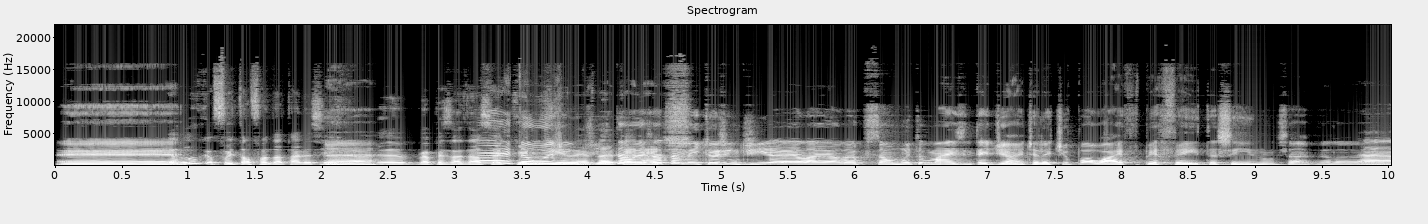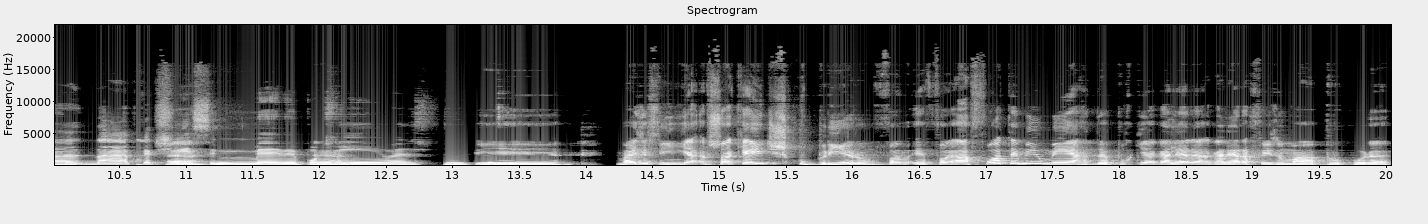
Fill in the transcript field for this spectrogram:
É... Eu nunca fui tão fã da Thalia assim, é. É, apesar dela ser é, então, hoje né, dia, então, Exatamente, hoje em dia ela é uma opção muito mais entediante. Ela é tipo a wife perfeita, assim, não sabe? Ela, é, na época tinha é. esse meme um pouquinho, mas. E... Mas enfim, só que aí descobriram. Foi, foi, a foto é meio merda, porque a galera, a galera fez uma procura.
